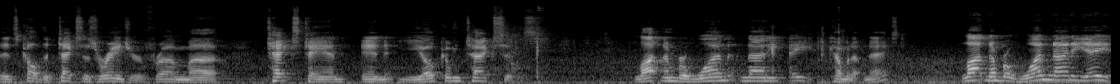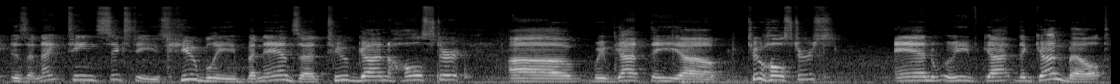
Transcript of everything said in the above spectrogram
it's called the Texas Ranger from uh, Textan in Yoakum, Texas. Lot number 198 coming up next. Lot number 198 is a 1960s Hubley Bonanza two-gun holster. Uh, we've got the uh, two holsters and we've got the gun belt.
